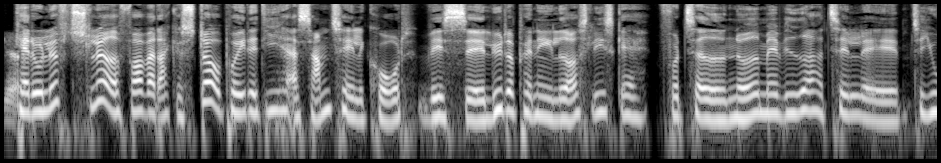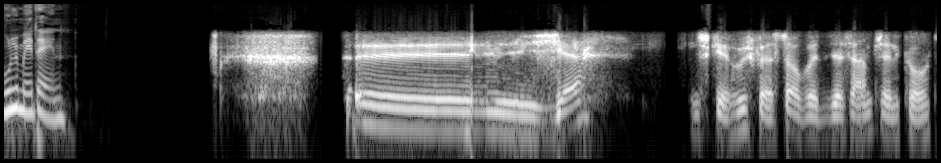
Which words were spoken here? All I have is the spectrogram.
Ja. Kan du løfte sløret for, hvad der kan stå på et af de her samtalekort, hvis øh, lytterpanelet også lige skal få taget noget med videre til, øh, til julemiddagen? Øh, ja. Nu skal jeg huske, hvad der står på det der samtalekort.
